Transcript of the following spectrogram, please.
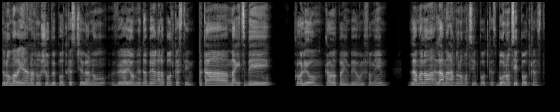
שלום אריה, אנחנו שוב בפודקאסט שלנו, והיום נדבר על הפודקאסטים. אתה מאיץ בי כל יום, כמה פעמים ביום לפעמים, למה, לא, למה אנחנו לא מוציאים פודקאסט? בואו נוציא פודקאסט.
